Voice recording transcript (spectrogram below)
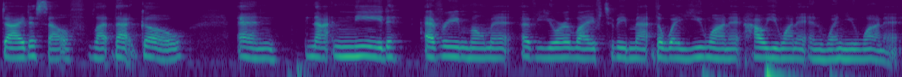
die to self, let that go, and not need every moment of your life to be met the way you want it, how you want it, and when you want it.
